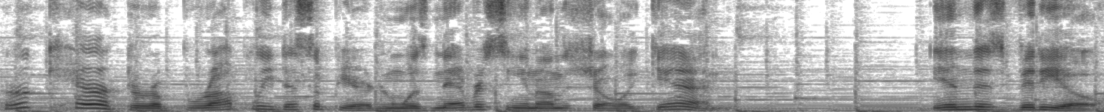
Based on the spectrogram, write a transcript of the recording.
her character abruptly disappeared and was never seen on the show again. In this video,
